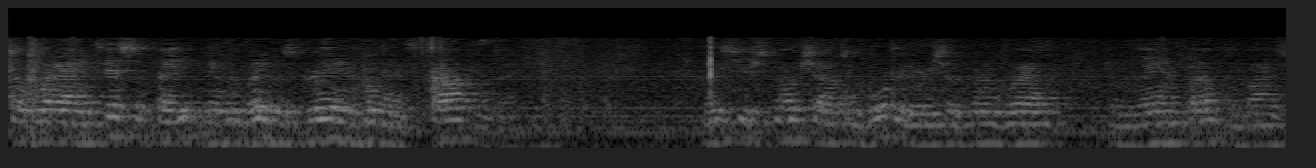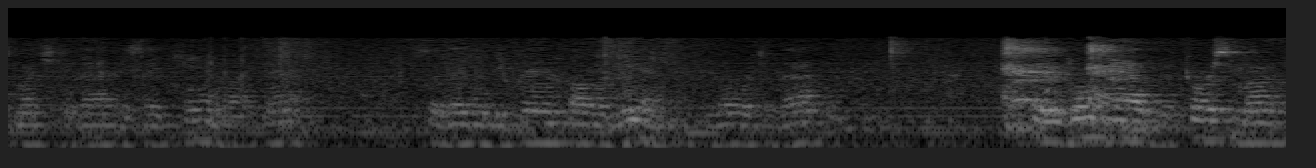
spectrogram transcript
So what I anticipate, and everybody was grinning when I was talking about that, most of your smoke shops and border are going to go out and lamp up and buy as much tobacco as they can right now. So they will be grandfathered in at lower tobacco. So you won't have the first month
